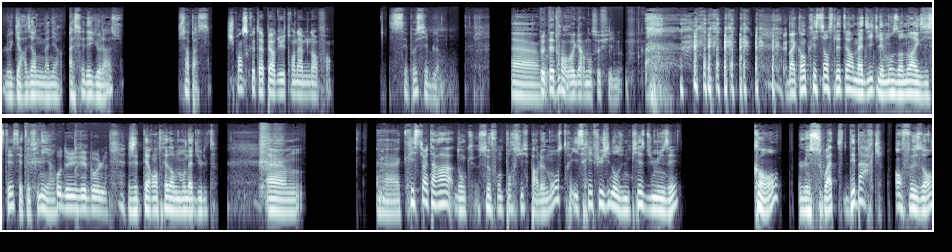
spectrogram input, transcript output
le gardien de manière assez dégueulasse. Ça passe. Je pense que tu as perdu ton âme d'enfant. C'est possible. Euh, Peut-être en regardant ce film. Bah, quand Christian Slater m'a dit que les monstres le noir existaient, c'était fini. hein. Trop de UV Ball. J'étais rentré dans le monde adulte. Euh, Euh, Christian et Tara donc, se font poursuivre par le monstre. Ils se réfugient dans une pièce du musée quand le SWAT débarque en faisant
